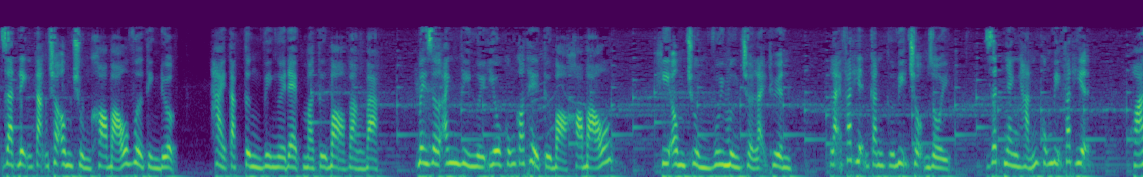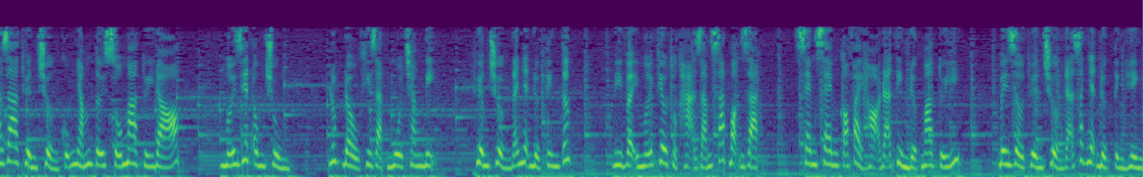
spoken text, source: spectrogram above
Giặt định tặng cho ông trùm kho báu vừa tìm được. Hải tặc từng vì người đẹp mà từ bỏ vàng bạc, bây giờ anh vì người yêu cũng có thể từ bỏ kho báu. Khi ông trùm vui mừng trở lại thuyền, lại phát hiện căn cứ bị trộm rồi. Rất nhanh hắn cũng bị phát hiện. Hóa ra thuyền trưởng cũng nhắm tới số ma túy đó, mới giết ông trùm. Lúc đầu khi giặt mua trang bị, thuyền trưởng đã nhận được tin tức, vì vậy mới kêu thuộc hạ giám sát bọn giặt, xem xem có phải họ đã tìm được ma túy. Bây giờ thuyền trưởng đã xác nhận được tình hình,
